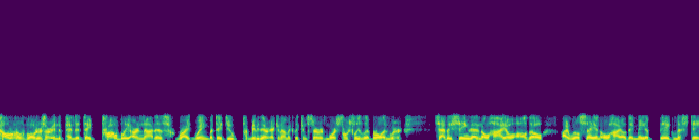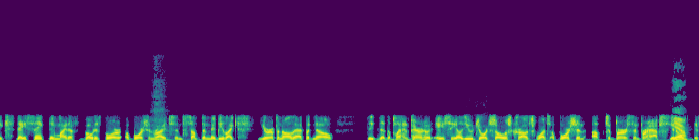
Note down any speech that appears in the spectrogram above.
Colorado voters are independent. They probably are not as right wing, but they do maybe they're economically conservative, more socially liberal, and we're sadly seeing that in Ohio. Although I will say in Ohio they made a big mistake. They think they might have voted for abortion rights and something maybe like Europe and all that, but no. The, the, the Planned Parenthood, ACLU, George Soros crowds wants abortion up to birth, and perhaps you yeah. know if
